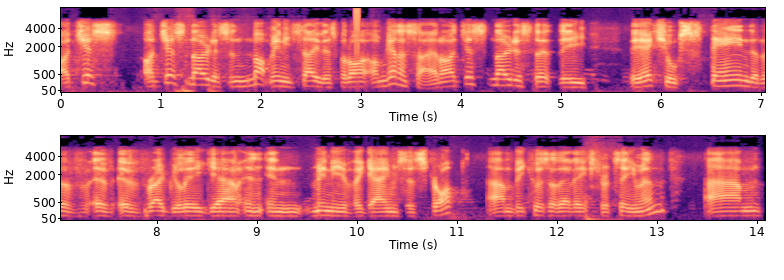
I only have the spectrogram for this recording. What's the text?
I just, I just noticed, and not many say this, but I, am going to say it. I just noticed that the the actual standard of, of, of rugby league uh, in, in many of the games has dropped um, because of that extra team in. Um,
